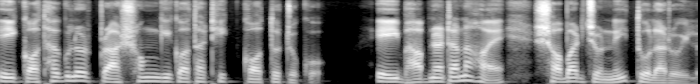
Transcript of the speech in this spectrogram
এই কথাগুলোর প্রাসঙ্গিকতা ঠিক কতটুকু? এই ভাবনাটা না হয় সবার জন্যই তোলা রইল।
